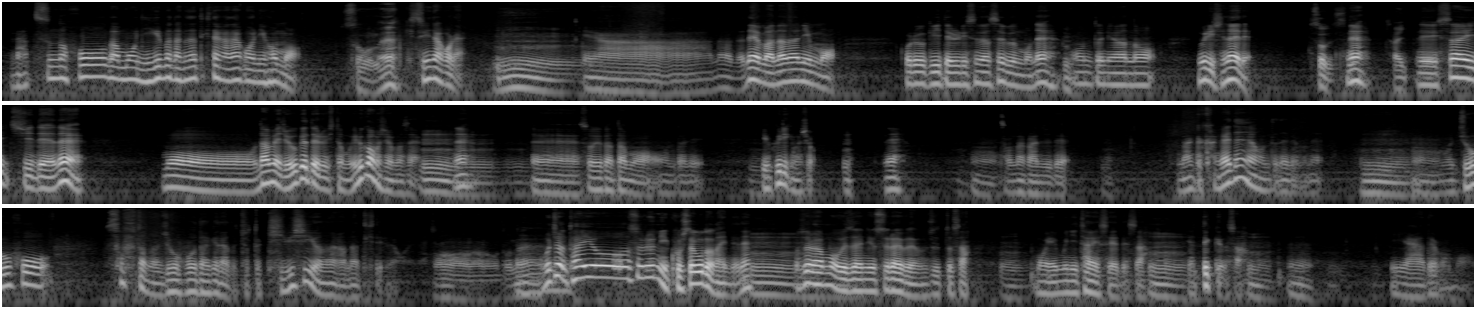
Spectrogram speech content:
夏の方がもう逃げ場なくなってきたかなこの日本も。そうね。きついなこれ。うん。いやなのでね。まあ7人もこれを聞いてるリスナーセブンもね、うん、本当にあの無理しないでそうですね、はい、で被災地でねもうダメージを受けてる人もいるかもしれません、うん、ね、えー、そういう方も本当にゆっくりいきましょう、うん、ね、うん、そんな感じで。なんか考えたいな本当ねでもね、うん、うん、もう情報ソフトの情報だけだとちょっと厳しい世の中になってきてるなあなるほどね、もちろん対応するに越したことはないんでね、それはもうウェザーニュースライブでもずっとさ、もう M2 体制でさ、やってっけどさ、うんいやでもも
